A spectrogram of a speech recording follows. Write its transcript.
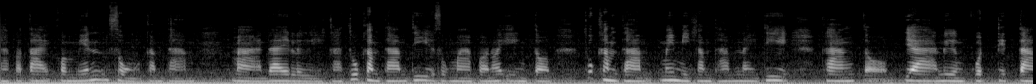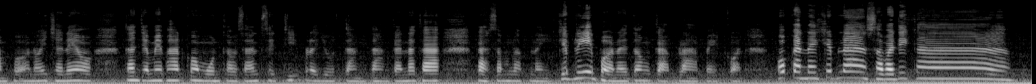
ค่ะก็ใต้คอมเมนต์ส่งคำถามมาได้เลยค่ะ ทุกคำถามที่ส่งมาปอน้อยเองตอบ ทุกคำถามไม่มีคำถามไหนที่ค้างตอบอย่าลืมกดติดตามปอน้อยชาแนลท่านจะไม่พลาดข้อมูลข่าวสารสิทธิประโยชน์ต่างๆ กันนะคะค่ะสำหรับในคลิปนี้ปอน้อยต้องกราบลาไปก่อน พบกันในคลิปหน้า สวัสดีค่ะ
